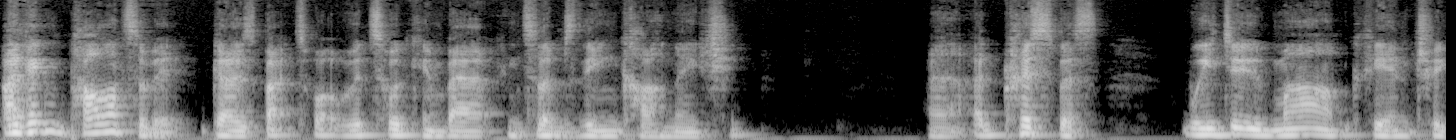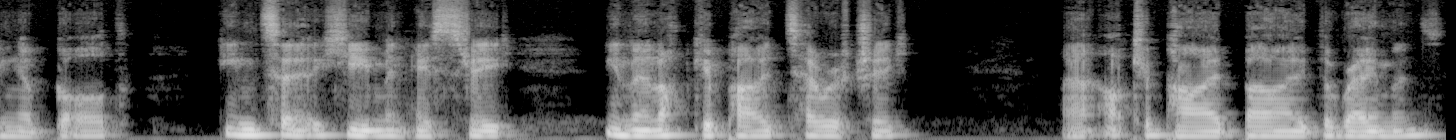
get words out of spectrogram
I think part of it goes back to what we are talking about in terms of the incarnation. Uh, at Christmas, we do mark the entering of God into human history in an occupied territory, uh, occupied by the Romans.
